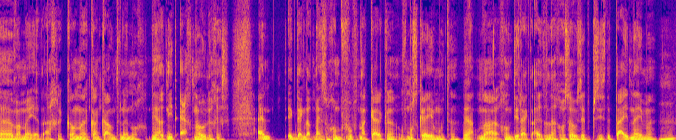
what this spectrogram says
Uh, waarmee je het eigenlijk kan, uh, kan counteren nog. Dat ja. het niet echt nodig is. En ik denk dat mensen gewoon bijvoorbeeld naar kerken of moskeeën moeten. Ja. Om daar gewoon direct uit te leggen. Zo zit het precies de tijd nemen. Mm -hmm.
